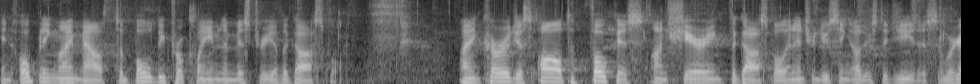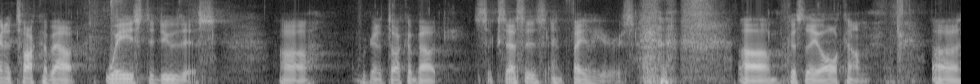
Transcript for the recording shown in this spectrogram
in opening my mouth to boldly proclaim the mystery of the gospel." I encourage us all to focus on sharing the gospel and introducing others to Jesus. And we're going to talk about ways to do this. Uh, we're going to talk about successes and failures. because um, they all come. Uh,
